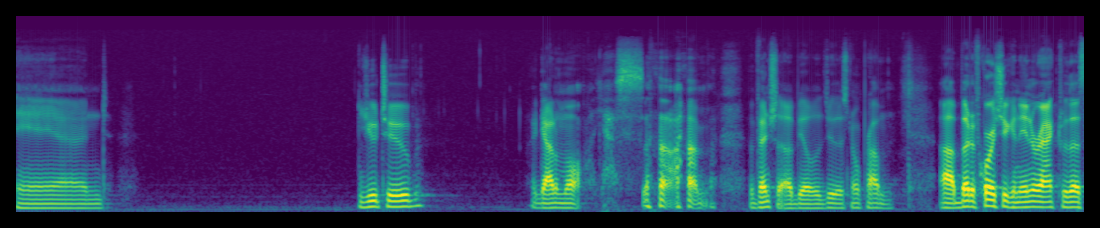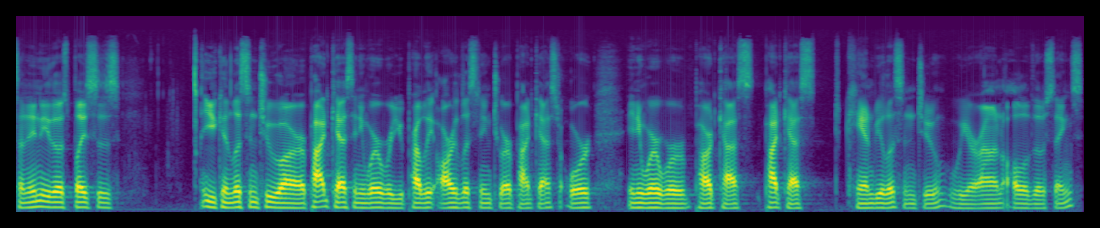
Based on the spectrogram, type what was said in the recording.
and YouTube. I got them all. Yes. Eventually, I'll be able to do this, no problem. Uh, but of course, you can interact with us on any of those places. You can listen to our podcast anywhere where you probably are listening to our podcast, or anywhere where podcast podcasts can be listened to. We are on all of those things.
